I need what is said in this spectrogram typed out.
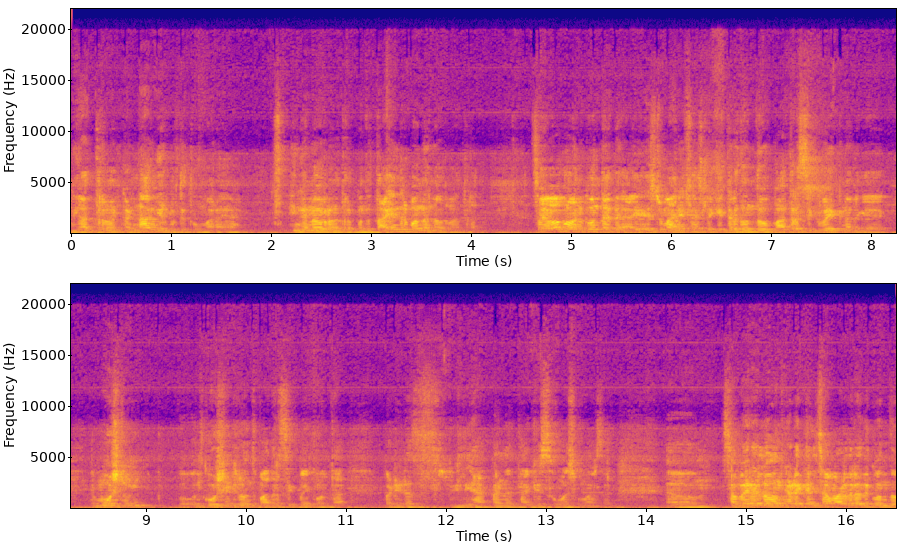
ನೀ ಹತ್ರ ನನ್ನ ಕಣ್ಣಾಗಿರ್ಬಿಡ್ತಿತ್ತು ಮಾರಾಯ. ಹಿಂಗೆ ಅನ್ನೋರು ನನ್ನ ಹತ್ರ ಬಂದು, ತಾಯಂದ್ರು ಬಂದು ಅನ್ನೋರು ಹತ್ರ. ಸೊ ಯಾವಾಗಲೂ ಅನ್ಕೊಂತ ಇದ್ದೆ ಎಷ್ಟು ಮ್ಯಾನಿಫೆಸ್ಟ್ ಲೈಕ್ ಈ ಥರದೊಂದು ಪಾತ್ರ ಸಿಗ್ಬೇಕು ನನಗೆ. ಎಮೋಷನಲ್ ಒಂದು ಕ್ವಶನ್ ಇರುವಂತ ಪಾತ್ರ ಸಿಗ್ಬೇಕು ಅಂತ. But it has really happen and thank you so much Kumar sir ಸಭೆಯಲ್ಲೆಲ್ಲೋ ಒಂದ್ ಕಡೆ ಕೆಲಸ ಮಾಡಿದ್ರೆ ಅದಕ್ಕೊಂದು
